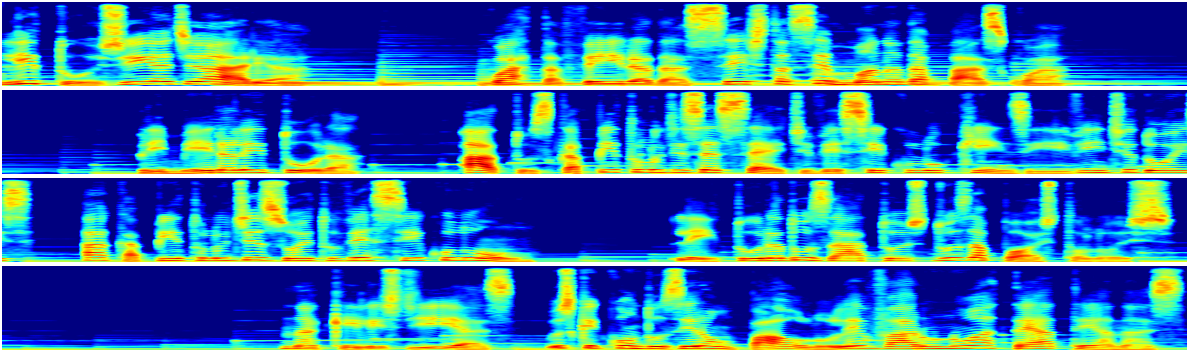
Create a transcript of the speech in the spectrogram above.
Liturgia diária. Quarta-feira da sexta semana da Páscoa. Primeira leitura. Atos, capítulo 17, versículo 15 e 22, a capítulo 18, versículo 1. Leitura dos Atos dos Apóstolos. Naqueles dias, os que conduziram Paulo levaram-no até Atenas.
